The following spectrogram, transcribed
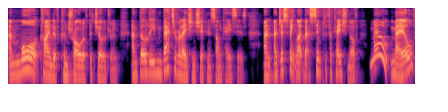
and more kind of control of the children, and build an even better relationship in some cases. And I just think like that simplification of male male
